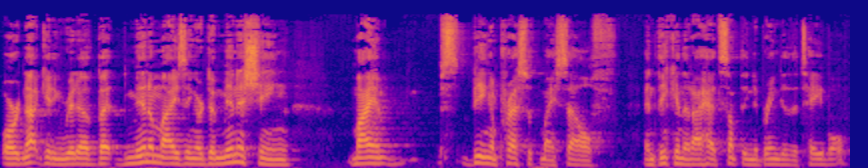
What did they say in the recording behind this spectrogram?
or not getting rid of, but minimizing or diminishing my being impressed with myself and thinking that I had something to bring to the table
